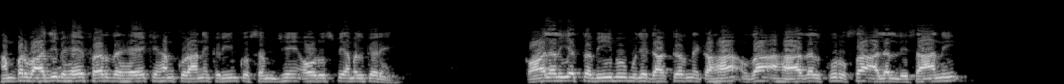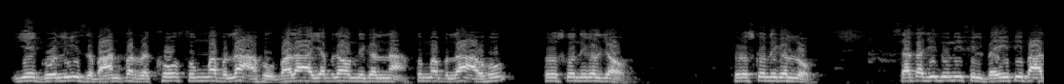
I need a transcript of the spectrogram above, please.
ہم پر واجب ہے، فرض ہے کہ ہم قرآن کریم کو سمجھیں اور اس پہ عمل کریں۔ قال علی طبیب مجھے ڈاکٹر نے کہا ضع هذا القرص علی اللسان. یہ گولی زبان پر رکھو، ثم بلعه بلا یبلع نگلنا، ثم بلعه پھر اس کو نگل جاؤ، پھر اس کو نگل لو۔ ستجدنی فی البیت بعد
